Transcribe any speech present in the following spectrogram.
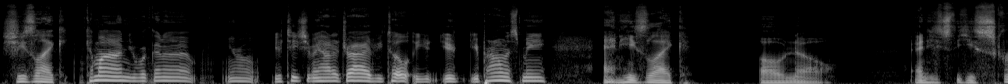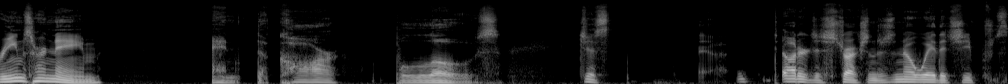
She's like, "Come on, you were gonna, you know, you're teaching me how to drive. You told you you, you promised me." And he's like, "Oh no." And he he screams her name and the car blows. Just uh, utter destruction. There's no way that she f-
